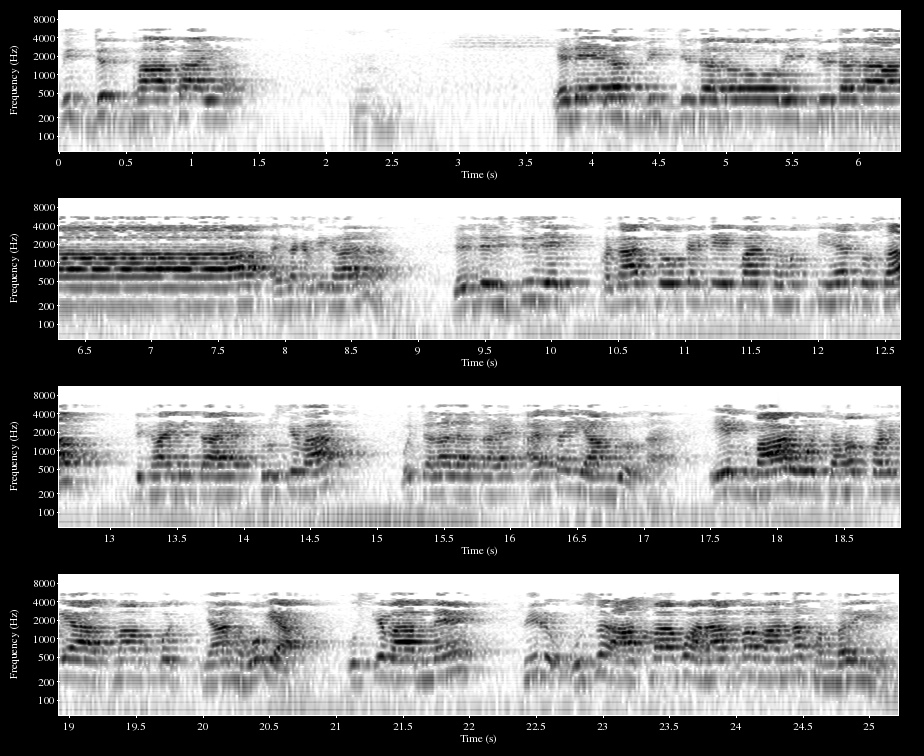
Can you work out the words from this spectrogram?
विद्युत भाषा यदेरद विद्युत विद्युतता ऐसा करके कहा है ना? जैसे विद्युत एक प्रकाश होकर एक बार चमकती है तो सब दिखाई देता है, फिर उसके बाद वो चला जाता है। ऐसा ही आम भी होता है। एक बार वो चमक पड़ गया, आत्मा को ज्ञान हो गया, उसके बाद में फिर उस आत्मा को अनात्मा मानना संभव ही नहीं।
